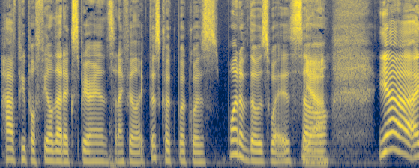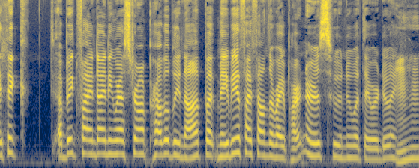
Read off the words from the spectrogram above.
have people feel that experience and I feel like this cookbook was one of those ways. So Yeah. yeah, I think a big fine dining restaurant probably not, but maybe if I found the right partners who knew what they were doing. Mm-hmm.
